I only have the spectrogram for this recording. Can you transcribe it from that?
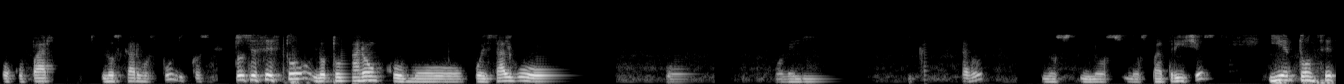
ocupar los cargos públicos. Entonces esto lo tomaron como pues algo delicado los, los, los patricios y entonces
